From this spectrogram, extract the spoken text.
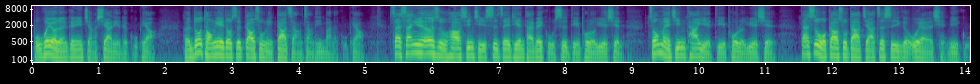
不会有人跟你讲下跌的股票。很多同业都是告诉你大涨涨停板的股票，在三月二十五号星期四这一天，台北股市跌破了月线，中美金它也跌破了月线。但是我告诉大家，这是一个未来的潜力股，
